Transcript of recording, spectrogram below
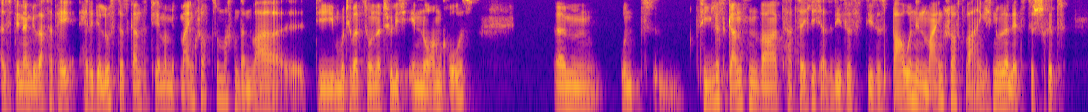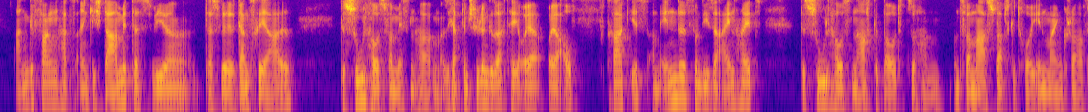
als ich denen dann gesagt habe, hey, hättet ihr Lust, das ganze Thema mit Minecraft zu machen, dann war äh, die Motivation natürlich enorm groß. Ähm, und Ziel des Ganzen war tatsächlich, also dieses, dieses Bauen in Minecraft war eigentlich nur der letzte Schritt. Angefangen hat es eigentlich damit, dass wir, dass wir ganz real das Schulhaus vermessen haben. Also ich habe den Schülern gesagt, hey, euer, euer Auftrag ist am Ende von dieser Einheit das Schulhaus nachgebaut zu haben. Und zwar maßstabsgetreu in Minecraft.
